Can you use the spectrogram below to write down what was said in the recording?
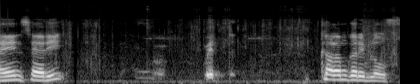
Plain saree with kalamkari blouse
